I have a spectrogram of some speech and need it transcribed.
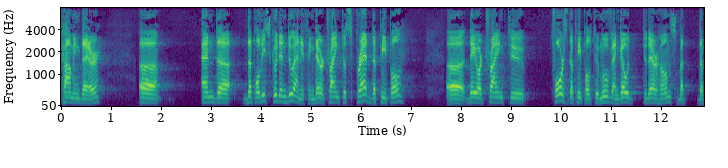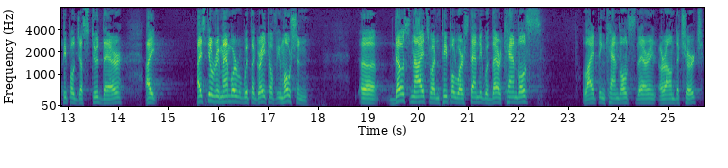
coming there. Uh, and uh, the police couldn't do anything. They were trying to spread the people uh, they were trying to force the people to move and go to their homes, but the people just stood there. I, I still remember with a great of emotion uh, those nights when people were standing with their candles, lighting candles there around the church.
